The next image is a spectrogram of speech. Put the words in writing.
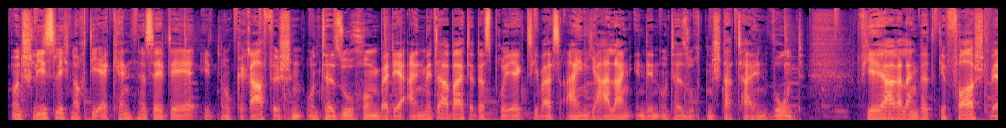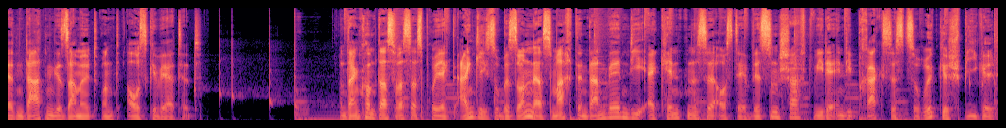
Und schließlich noch die Erkenntnisse der ethnografischen Untersuchung, bei der ein Mitarbeiter des Projekts jeweils ein Jahr lang in den untersuchten Stadtteilen wohnt. Vier Jahre lang wird geforscht, werden Daten gesammelt und ausgewertet. Und dann kommt das, was das Projekt eigentlich so besonders macht, denn dann werden die Erkenntnisse aus der Wissenschaft wieder in die Praxis zurückgespiegelt.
